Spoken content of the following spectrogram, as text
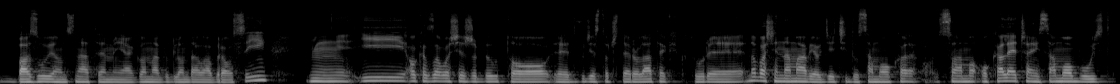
bazując na tym, jak ona wyglądała w Rosji. Mm, I okazało się, że był to 24-latek, który no właśnie namawiał dzieci do samookaleczeń, samobójstw.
